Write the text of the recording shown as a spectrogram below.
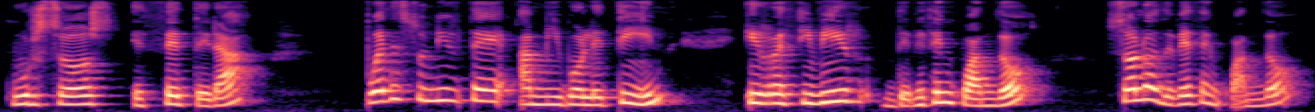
cursos, etc., puedes unirte a mi boletín y recibir de vez en cuando, solo de vez en cuando,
